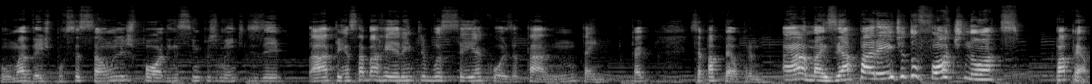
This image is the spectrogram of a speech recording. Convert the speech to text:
Uma vez por sessão, eles podem simplesmente dizer ah, tem essa barreira entre você e a coisa. Tá, não tem. Isso é papel para mim. Ah, mas é a parede do Fort Knox. Papel.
